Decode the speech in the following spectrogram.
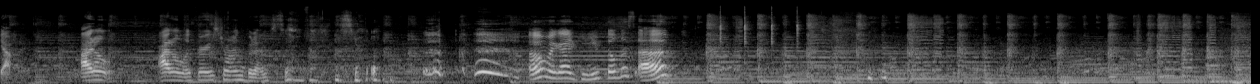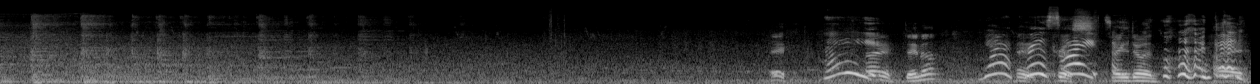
Yeah. I don't I don't look very strong, but I'm so fucking strong. oh my god, can you fill this up? Hey. Hey. Hi, Dana. Yeah, Hey, Chris. Hi. How you doing? Good.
